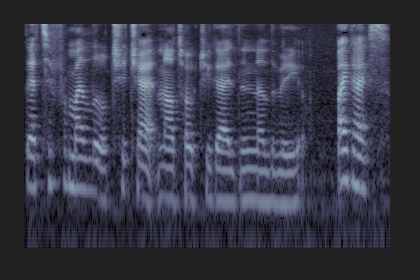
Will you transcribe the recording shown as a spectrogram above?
that's it for my little chit chat, and I'll talk to you guys in another video. Bye, guys.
